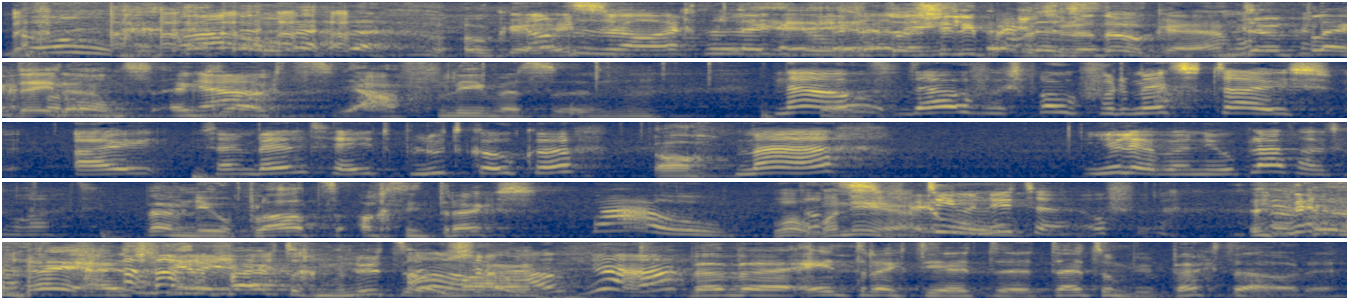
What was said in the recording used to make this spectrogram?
Oké. Dat is wel echt een leuke doel. Tot Chili Peppers doen dat ook, hè? De plek Deden. voor ons, exact. Ja, Vlie met z'n... Nou, Vet. daarover gesproken voor de mensen thuis. Hij, zijn band heet Bloedkoker. Oh, Maar jullie hebben een nieuwe plaat uitgebracht. we hebben een nieuwe plaat, 18 tracks. Wauw. Wow, wanneer? veel. 10 minuten. Of, nee, hij is 54 minuten. oh, maar zo. Ja. we hebben één track die heet eh, Tijd om je bek te houden.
